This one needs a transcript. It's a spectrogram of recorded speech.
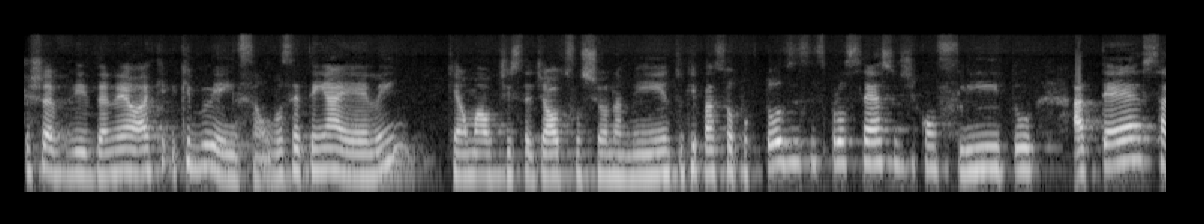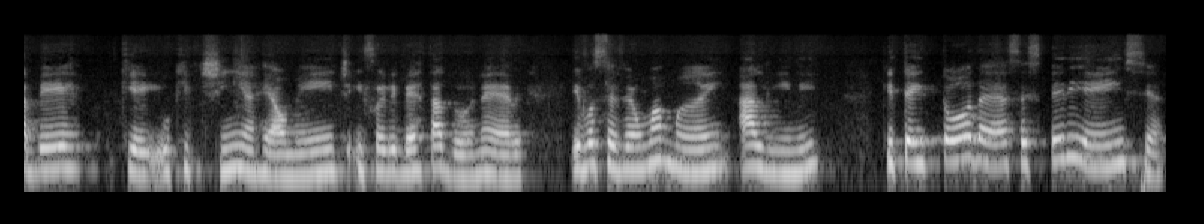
Puxa vida, né? Que, que bênção. Você tem a Ellen, que é uma autista de alto funcionamento, que passou por todos esses processos de conflito, até saber que, o que tinha realmente, e foi libertador, né, Ellen? E você vê uma mãe, Aline, que tem toda essa experiência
